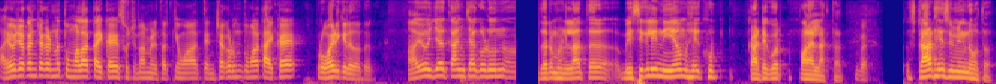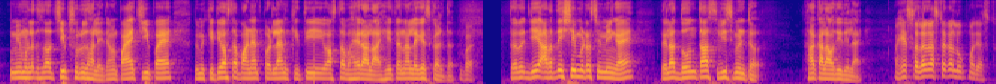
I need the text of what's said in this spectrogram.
आयोजकांच्याकडनं तुम्हाला काय काय सूचना मिळतात किंवा त्यांच्याकडून तुम्हाला काय काय प्रोव्हाइड केलं जातं? आयोजकांच्याकडून जर म्हणला तर बेसिकली नियम हे खूप काटेकोर पाळायला लागतात. स्टार्ट हे स्विमिंग नव्हतं मी म्हटलं तसं चिप सुरू झाले. त्यामुळे पायात चिप आहे. तुम्ही किती वाजता पाण्यात पडला आणि किती वाजता बाहेर आला हे त्यांना लगेच कळतं. बर. तर जे अडतीसशे मीटर स्विमिंग आहे त्याला दोन तास वीस मिनटं हा कालावधी दिला आहे हे सलग असतं का लूपमध्ये असतं?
